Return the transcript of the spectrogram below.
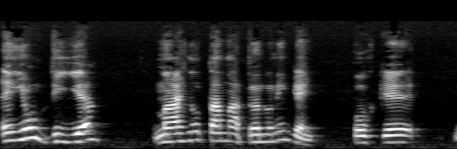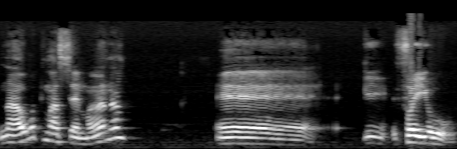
em um dia, mas não está matando ninguém. Porque na última semana, é, que foi o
